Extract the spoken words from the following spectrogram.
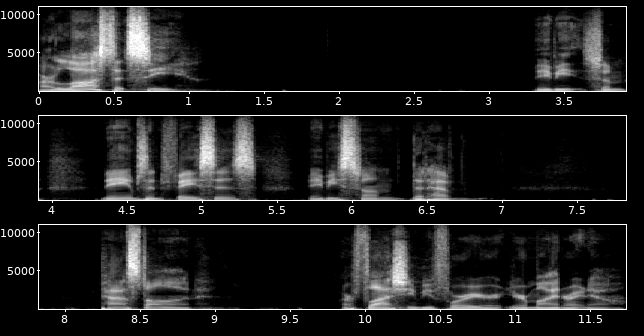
are lost at sea. Maybe some names and faces, maybe some that have passed on are flashing before your, your mind right now.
